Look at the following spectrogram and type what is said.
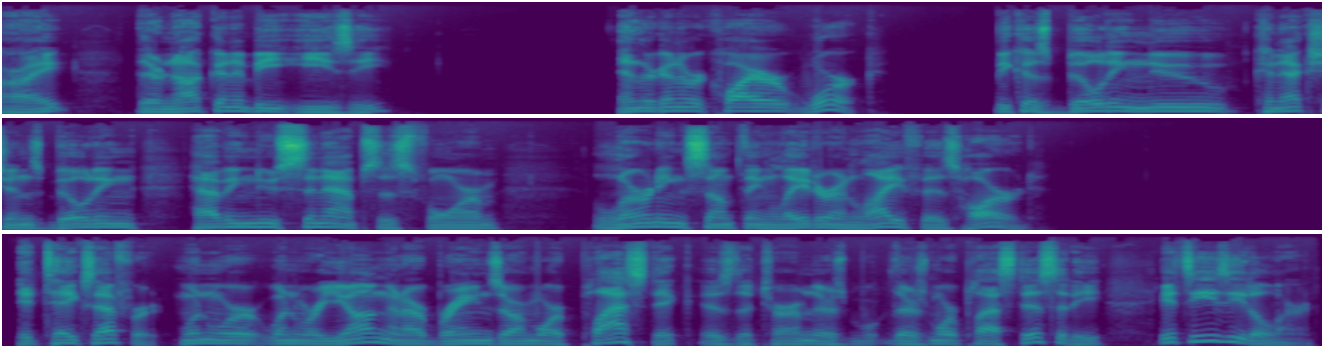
All right. They're not going to be easy and they're going to require work because building new connections, building, having new synapses form, learning something later in life is hard. It takes effort. When we're when we're young and our brains are more plastic, is the term. There's there's more plasticity. It's easy to learn.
